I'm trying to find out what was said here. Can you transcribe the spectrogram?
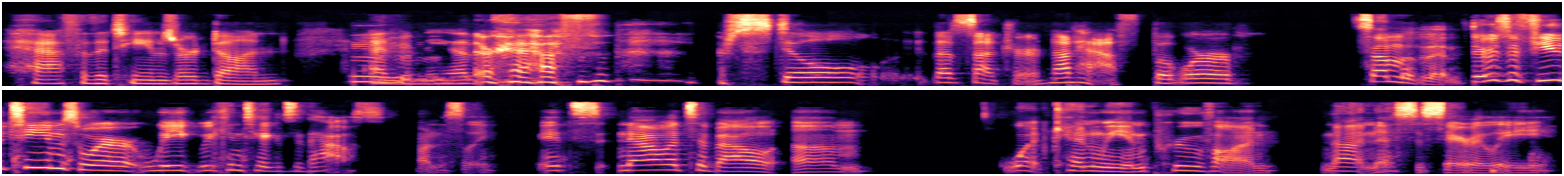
Half of the teams are done. Mm-hmm. And the other half are still that's not true. Not half, but we're some of them. There's a few teams where we we can take it to the house, honestly. It's now it's about um what can we improve on not necessarily.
